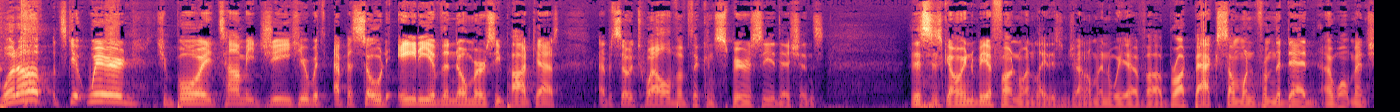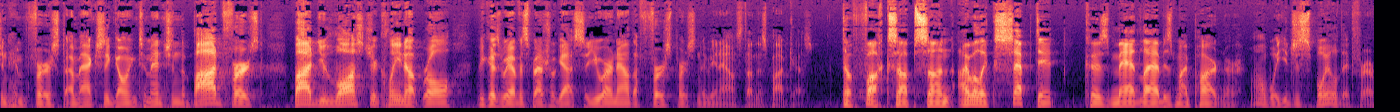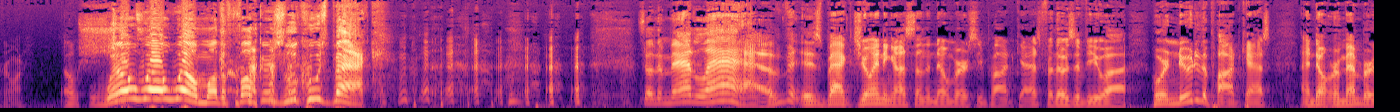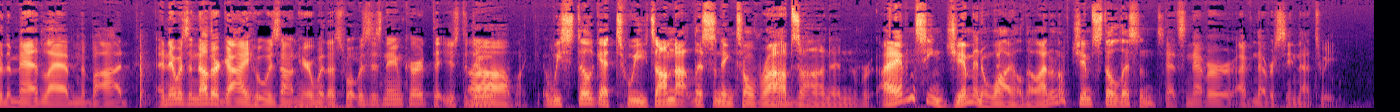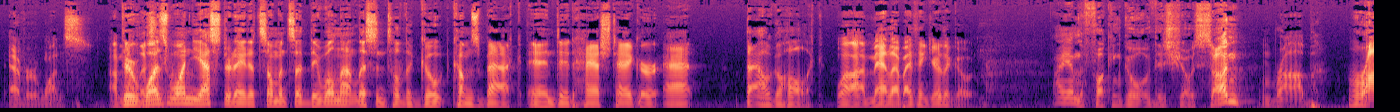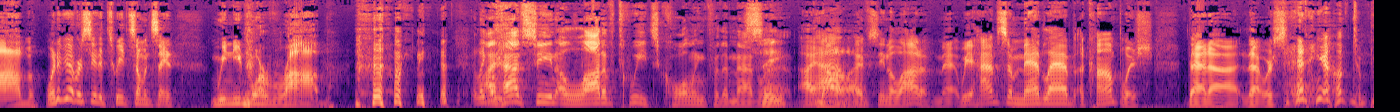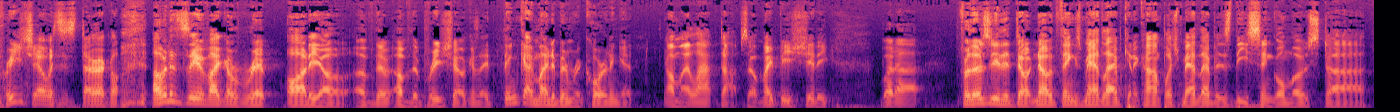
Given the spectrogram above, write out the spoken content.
What up? Let's get weird. It's your boy Tommy G here with episode 80 of the No Mercy podcast, episode 12 of the conspiracy editions. This is going to be a fun one, ladies and gentlemen. We have uh, brought back someone from the dead. I won't mention him first. I'm actually going to mention the Bod first. Bod, you lost your cleanup role because we have a special guest, so you are now the first person to be announced on this podcast. The fuck's up, son? I will accept it because Mad Lab is my partner. Oh, well, you just spoiled it for everyone. Oh shit! Well, well, well, motherfuckers, look who's back. So the Mad Lab is back joining us on the No Mercy podcast. For those of you uh, who are new to the podcast and don't remember the Mad Lab and the Bod, and there was another guy who was on here with us. What was his name, Kurt? That used to do Oh my! God. We still get tweets. I'm not listening till Rob's on, and I haven't seen Jim in a while though. I don't know if Jim still listens. That's never. I've never seen that tweet ever once. I'm There was one yesterday that someone said they will not listen till the goat comes back, and did hashtag her at the alcoholic. Well, uh, Mad Lab. I think you're the goat, I am the fucking goat of this show, son. Rob. Rob. When have you ever seen a tweet someone saying we need more Rob? like, I have seen a lot of tweets calling for the Mad See? Lab. I have. No. I've seen a lot of Mad. We have some Mad Lab accomplish that uh, that we're setting up. The pre-show is hysterical. I want to see if I can rip audio of the of the pre-show because I think I might have been recording it on my laptop, so it might be shitty. But uh, for those of you that don't know, things Mad Lab can accomplish. Mad Lab is the single most. Uh,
